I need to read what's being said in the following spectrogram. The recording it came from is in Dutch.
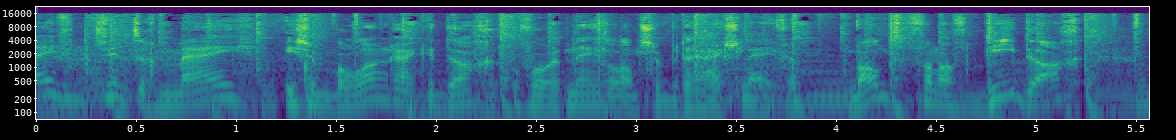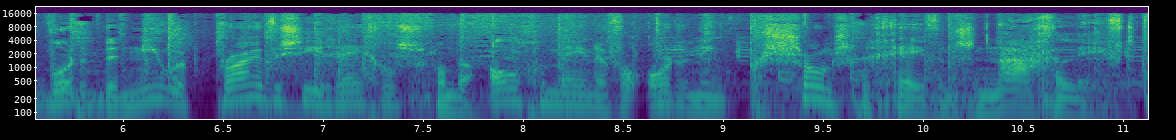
25 mei is een belangrijke dag voor het Nederlandse bedrijfsleven. Want vanaf die dag worden de nieuwe privacyregels van de Algemene Verordening Persoonsgegevens nageleefd.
